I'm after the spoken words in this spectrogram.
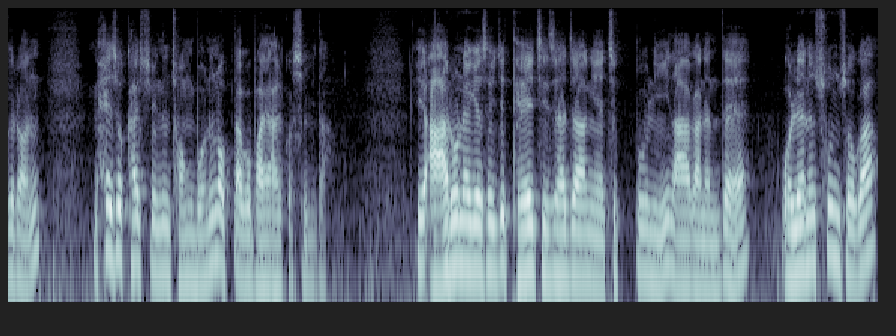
그런 해석할 수 있는 정보는 없다고 봐야 할 것입니다. 이 아론에게서 이제 대제사장의 직분이 나아가는데 원래는 순서가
